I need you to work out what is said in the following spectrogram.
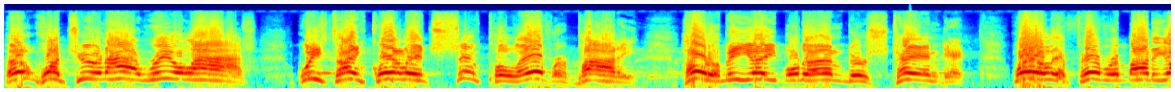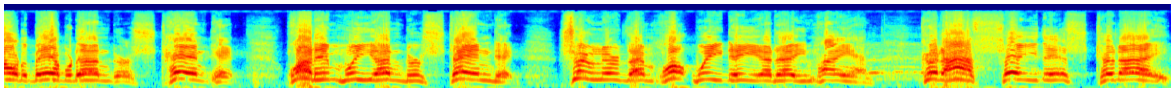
uh, what you and I realize. We think, well, it's simple. Everybody ought to be able to understand it. Well, if everybody ought to be able to understand it, why didn't we understand it sooner than what we did? Amen. Could I say this today?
